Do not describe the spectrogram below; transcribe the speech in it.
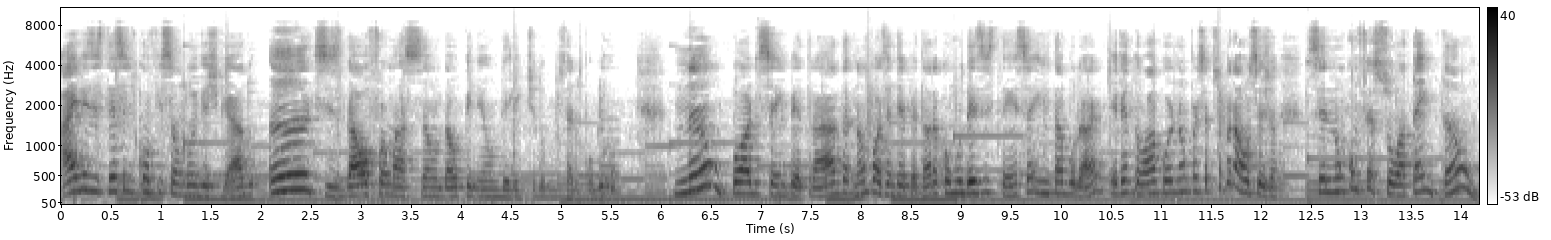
A inexistência de confissão do investigado antes da formação da opinião delicte do Ministério Público não pode ser impetrada, não pode ser interpretada como desistência em tabular eventual acordo não percepção penal. Ou seja, você não confessou até então,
